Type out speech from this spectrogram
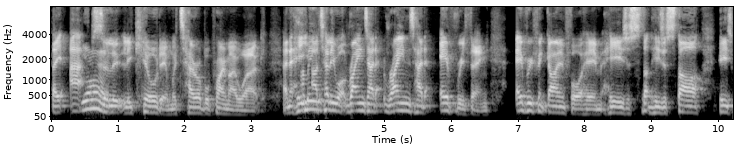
They absolutely yeah. killed him with terrible promo work. And he, I, mean, I tell you what, Reigns had Reigns had everything, everything going for him. He's a st- he's a star. He's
